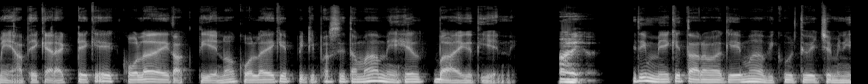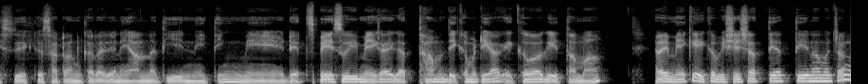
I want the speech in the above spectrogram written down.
මේ අපේ කැරක්ට එක කොල එකක් තියෙනවා. කොල එක පිටි පස්සේ තමා මේ හෙල්් බායක තියෙන්නේ. හරි ඉතින් මේක තරවගේම විකෘති වෙච්ච මිනිස්සු එක්ක සටන් කරගෙන යන්න තියෙන්නේ. ඉතින් මේ ඩෙට් ස්පේසුයි මේකයි ගත්තාම දෙකමටියක් එකවගේ තමා. ඇයි මේක එක විශේෂත්වයක් තියෙන මචන්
